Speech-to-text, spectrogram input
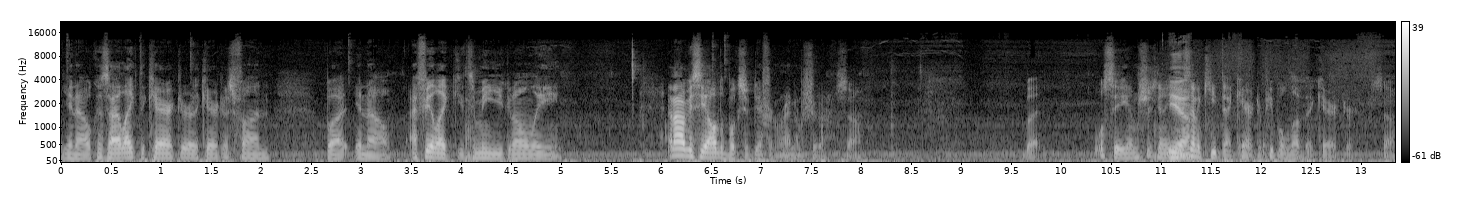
you know, because I like the character. The character's fun, but you know, I feel like to me, you can only, and obviously all the books are different, right? I'm sure. So, but we'll see. I'm sure he's gonna, Yeah. he's gonna keep that character. People love that character, so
